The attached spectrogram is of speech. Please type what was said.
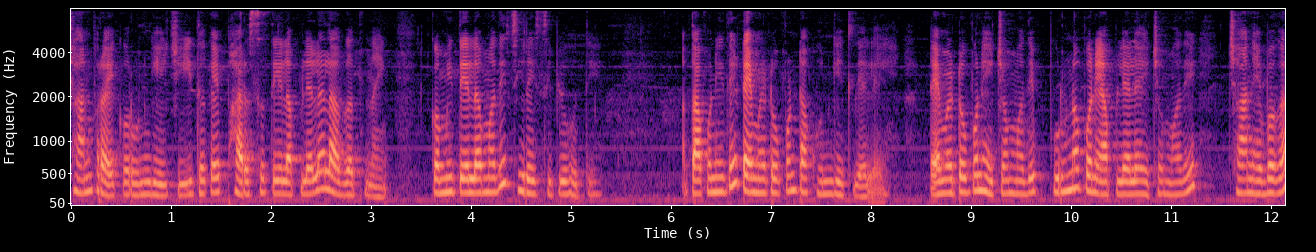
छान फ्राय करून घ्यायची. इथं काही फारसं तेल आपल्याला लागत नाही. कमी तेलामध्येच ही रेसिपी होते. आता आपण इथे टॅमॅटो पण टाकून घेतलेलं आहे. टॅमॅटो पण ह्याच्यामध्ये पूर्णपणे आपल्याला ह्याच्यामध्ये छान हे बघा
